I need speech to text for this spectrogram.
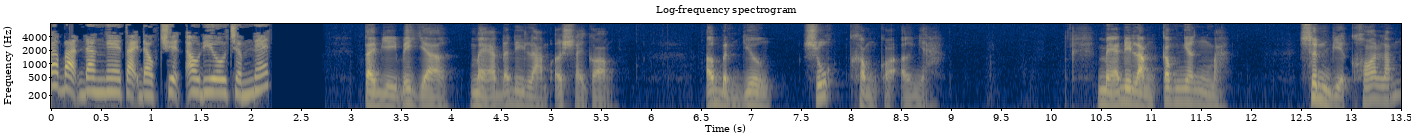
Các bạn đang nghe tại đọc truyện audio.net. Tại vì bây giờ mẹ đã đi làm ở Sài Gòn, ở Bình Dương, suốt không có ở nhà. Mẹ đi làm công nhân mà, xin việc khó lắm,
